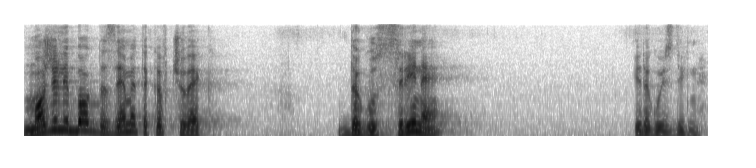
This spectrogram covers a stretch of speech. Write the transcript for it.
може ли Бог да вземе такъв човек, да го срине и да го издигне?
